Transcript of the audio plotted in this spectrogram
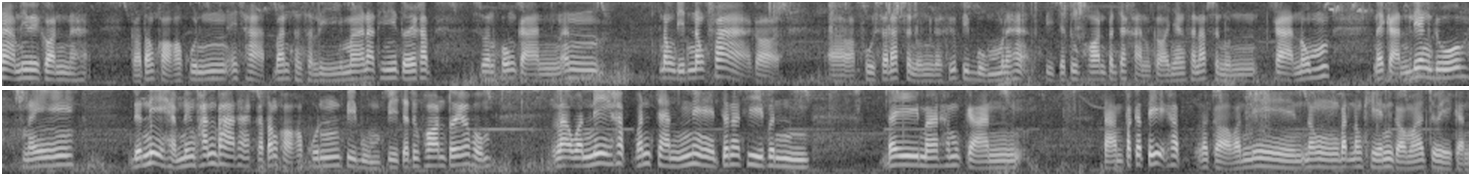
น้ำนี่ไปก่อนนะฮะก็ต้องขอขอบคุณไอชาติบ้านสันสลีมาณที่นี้ตัวเองครับ ส่วนโครงการอันน้องดินน้องฟ้าก็ ผู้สนับสนุนก็คือปีบุ๋มนะฮะปีจตุพรปัญจขันธ์ก็ยังสนับสนุนการนมในการเลี้ยงดูในเดือนนี้แหมหนึ่งพันบาทฮะก็ต้องขอขอบคุณปีบุ๋มปีจตุพรตัวครับผมแล้ววันนี้ครับวันจันทร์นี่เจ้าหน้าที่เป็นได้มาทำการตามปกติครับ แล้วก็วันนี้น้องบัดน้องเคนก็มาช่วยกัน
